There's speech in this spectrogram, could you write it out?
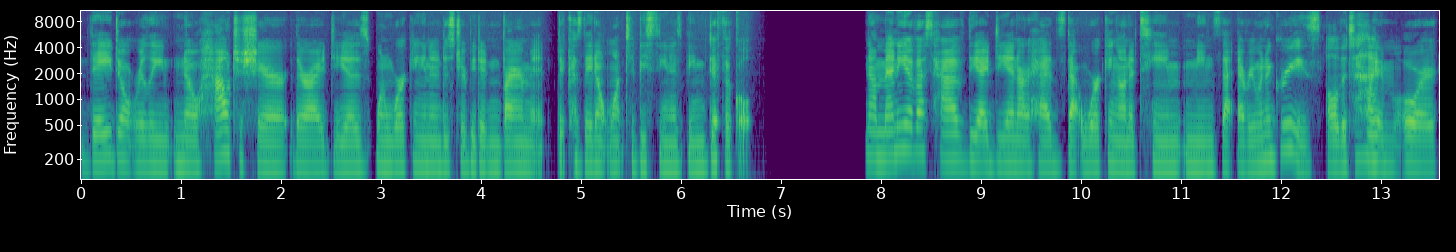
they don't really know how to share their ideas when working in a distributed environment because they don't want to be seen as being difficult. Now, many of us have the idea in our heads that working on a team means that everyone agrees all the time, or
